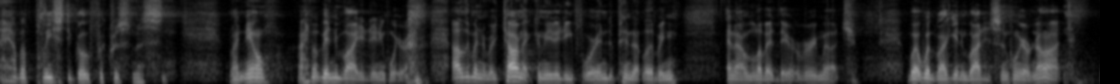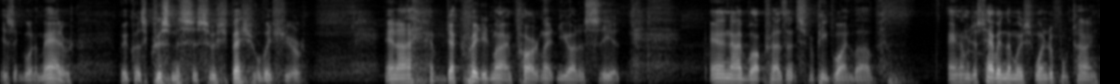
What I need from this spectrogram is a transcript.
have a place to go for Christmas, right now, I haven't been invited anywhere. I live in a retirement community for independent living, and I love it there very much. But whether I get invited somewhere or not isn't going to matter because Christmas is so special this year. And I have decorated my apartment. You ought to see it. And I bought presents for people I love. And I'm just having the most wonderful time.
